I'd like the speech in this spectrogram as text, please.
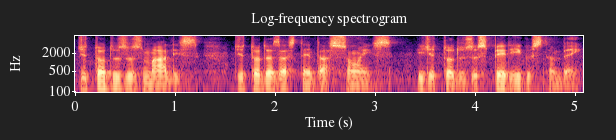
de todos os males, de todas as tentações e de todos os perigos também.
